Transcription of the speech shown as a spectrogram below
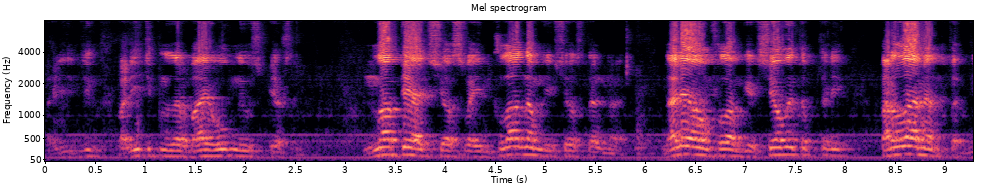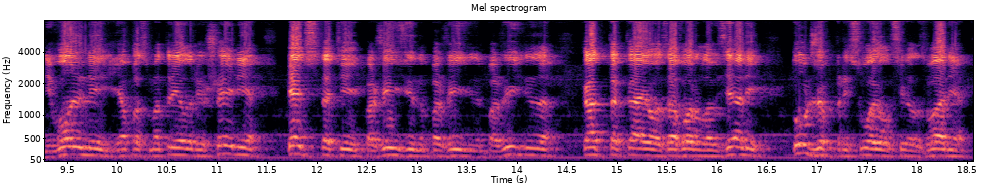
Политик, политик Назарбаев умный, успешный. Но опять все своим кланом и все остальное. На левом фланге все вытоптали. Парламент подневольный. Я посмотрел решение. Пять статей пожизненно, пожизненно, пожизненно. Как такая его за горло взяли тут же присвоил себе звание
